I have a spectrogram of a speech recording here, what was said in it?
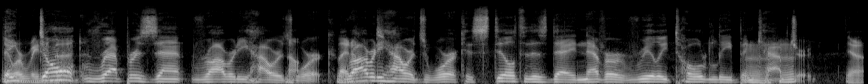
They, They, were really bad. They don't bad. represent Robert E. Howard's No, work. Robert don't. E. Howard's work has still to this day never really totally been Mm-hmm. captured. Yeah.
